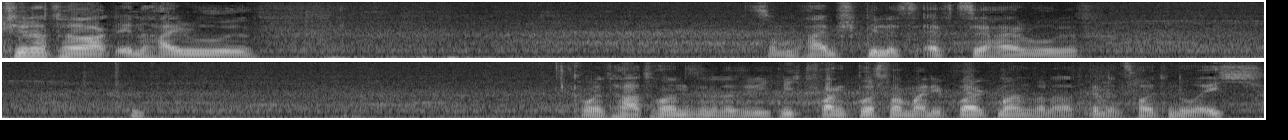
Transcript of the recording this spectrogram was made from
Schöner Tag in Hyrule zum Heimspiel des FC Hyrule. Kommentatoren sind natürlich nicht Frank Busch von Manny Breukmann, sondern das bin jetzt heute nur ich.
